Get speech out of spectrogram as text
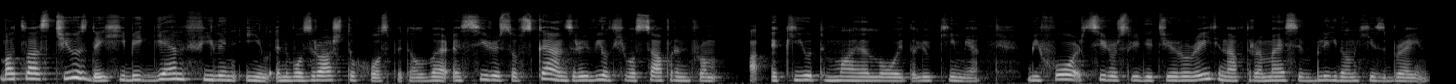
But last Tuesday he began feeling ill and was rushed to hospital where a series of scans revealed he was suffering from acute myeloid leukemia before seriously deteriorating after a massive bleed on his brain.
